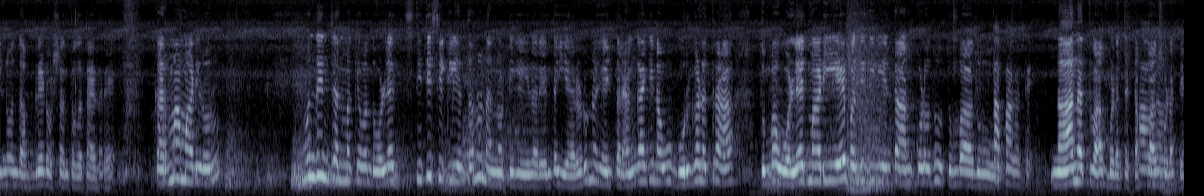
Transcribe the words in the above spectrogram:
ಇನ್ನೊಂದು ಅಪ್ಗ್ರೇಡ್ ವರ್ಷನ್ ತಗೋತಾ ಇದ್ದಾರೆ ಕರ್ಮ ಮಾಡಿರೋರು ಮುಂದಿನ ಜನ್ಮಕ್ಕೆ ಒಂದು ಒಳ್ಳೆ ಸ್ಥಿತಿ ಸಿಗ್ಲಿ ಅಂತಾನೂ ನನ್ನೊಟ್ಟಿಗೆ ಇದ್ದಾರೆ ಅಂತ ಎರಡೂ ಹೇಳ್ತಾರೆ. ಹಂಗಾಗಿ ನಾವು ಗುರುಗಳ ಹತ್ರ ತುಂಬ ಒಳ್ಳೇದು ಮಾಡಿಯೇ ಬಂದಿದ್ದೀವಿ ಅಂತ ಅನ್ಕೊಳ್ಳೋದು ತುಂಬ ಅದು ತಪ್ಪಾಗತ್ತೆ. ನಾನತ್ವ ಆಗ್ಬಿಡತ್ತೆ ತಪ್ಪಾಗ್ಬಿಡತ್ತೆ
